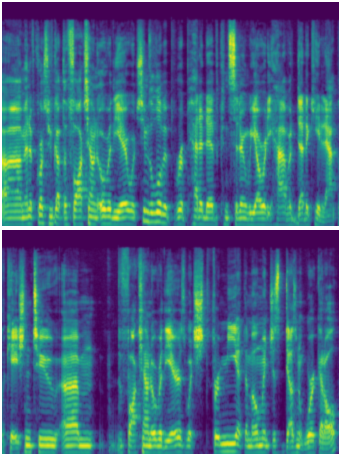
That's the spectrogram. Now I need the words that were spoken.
Um, and of course, we've got the Foxhound over the air, which seems a little bit repetitive considering we already have a dedicated application to um, the Foxhound over the airs, which for me at the moment just doesn't work at all.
